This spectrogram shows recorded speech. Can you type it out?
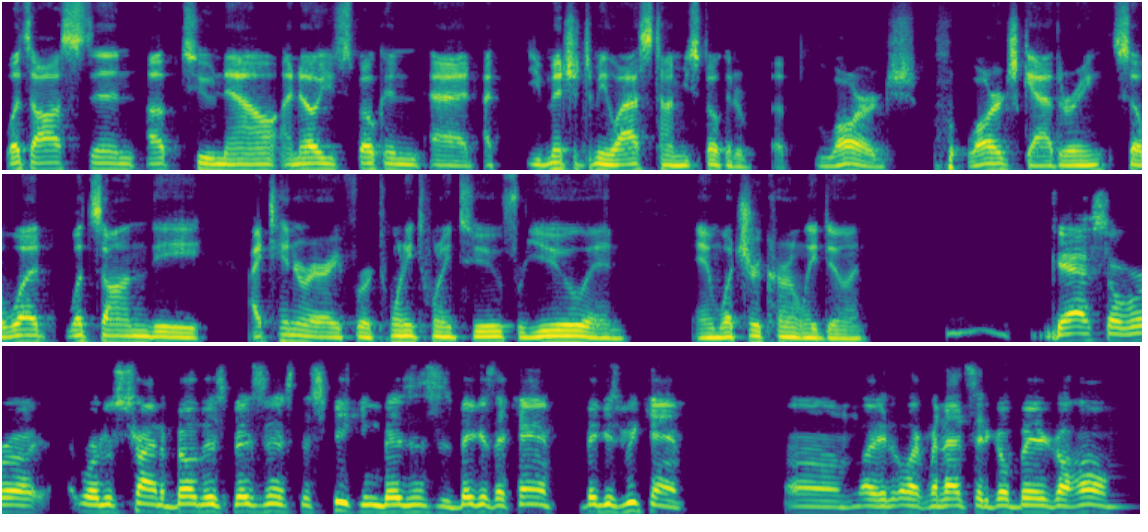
what's Austin up to now? I know you've spoken at you mentioned to me last time you spoke at a, a large large gathering. So what what's on the itinerary for 2022 for you and and what you're currently doing? Yeah, so we're we're just trying to build this business, the speaking business, as big as I can, big as we can. Um, like like my dad said, go big or go home.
